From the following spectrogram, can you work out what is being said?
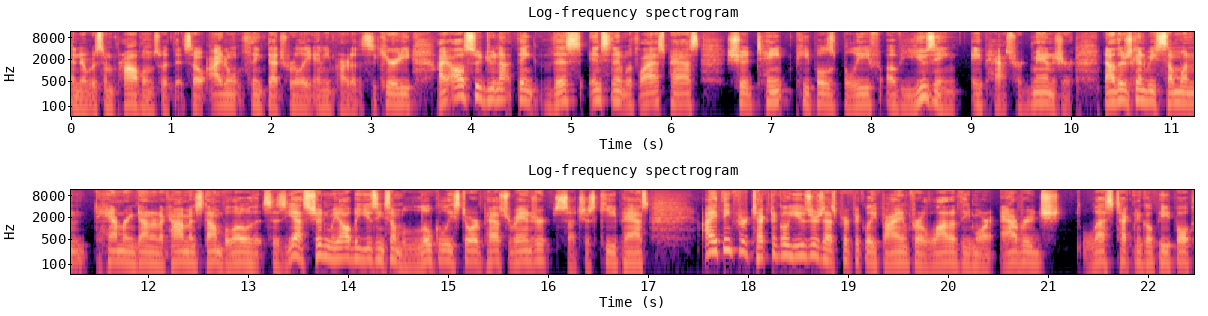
and there was some problems with it. So I don't think that's really any part of the security. I also do not think this incident with LastPass should taint people's belief of using a password manager. Now there's going to be someone hammering down in the comments down below that says, yes, shouldn't we all be using some locally stored password manager such as KeePass? I think for technical users, that's perfectly fine. For a lot of the more average, less technical people,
